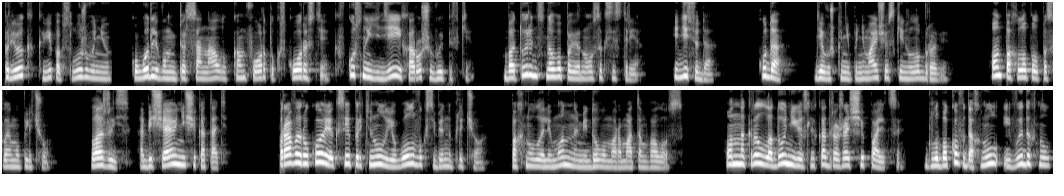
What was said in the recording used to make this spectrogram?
Привык к вип-обслуживанию, к угодливому персоналу, к комфорту, к скорости, к вкусной еде и хорошей выпивке. Батурин снова повернулся к сестре. «Иди сюда». «Куда?» Девушка непонимающе вскинула брови. Он похлопал по своему плечу. «Ложись. Обещаю не щекотать». Правой рукой Алексей притянул ее голову к себе на плечо. Пахнуло лимонно-медовым ароматом волос. Он накрыл ладонью ее слегка дрожащие пальцы. Глубоко вдохнул и выдохнул,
